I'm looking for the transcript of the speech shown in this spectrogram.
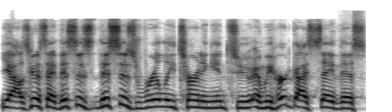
Yeah, I was going to say this is this is really turning into, and we heard guys say this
